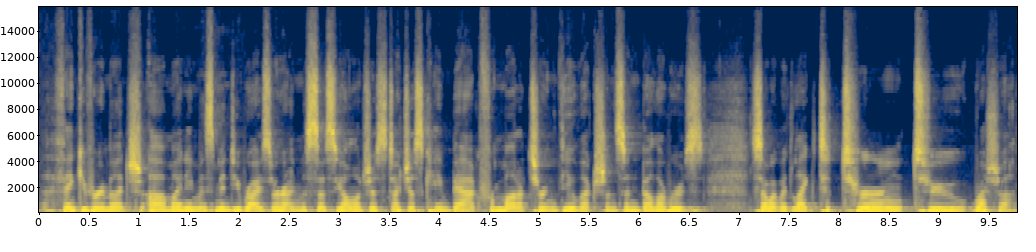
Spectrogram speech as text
Thank you very much. Uh, my name is Mindy Reiser. I'm a sociologist. I just came back from monitoring the elections in Belarus. So I would like to turn to Russia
